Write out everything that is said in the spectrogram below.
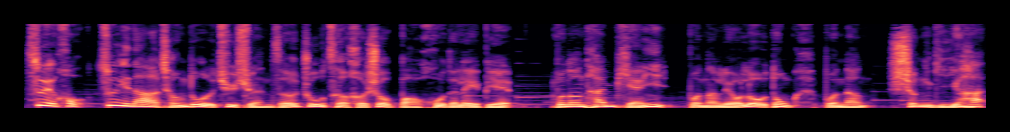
最后，最大程度的去选择注册和受保护的类别，不能贪便宜，不能留漏洞，不能生遗憾。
